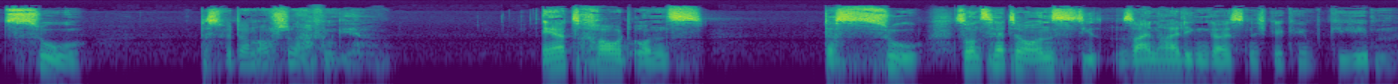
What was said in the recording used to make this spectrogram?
zu, dass wir dann auch schlafen gehen. Er traut uns das zu. Sonst hätte er uns die, seinen Heiligen Geist nicht gegeben.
